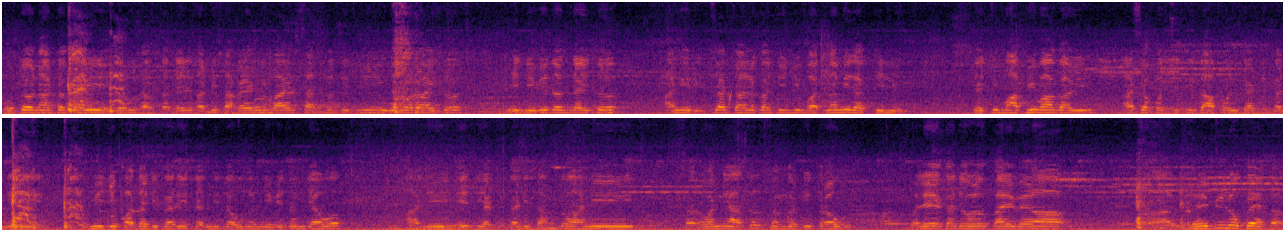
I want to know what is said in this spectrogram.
खोटं नाटक काही हे करू शकतात. त्याच्यासाठी सगळ्यांनी बाहेर शाश्वतीने उभं राहायचं हे निवेदन द्यायचं आणि रिक्षा चालकाची जी बदनामी दा- केली त्याची माफी मागावी अशा पद्धतीचं आपण त्या ठिकाणी तुम्ही जे पदाधिकारी त्यांनी जाऊन निवेदन द्यावं. आणि हेच या ठिकाणी सांगतो. आणि सर्वांनी असंच संघटित राहून भले एखाद्या वेळ काही वेळा व्ही पी लोक येतात.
